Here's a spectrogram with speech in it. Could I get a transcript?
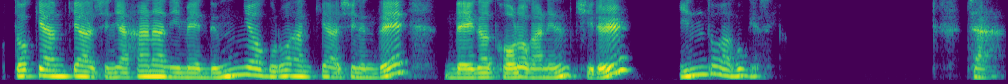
어떻게 함께 하시냐? 하나님의 능력으로 함께 하시는데 내가 걸어가는 길을 인도하고 계세요. 자,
